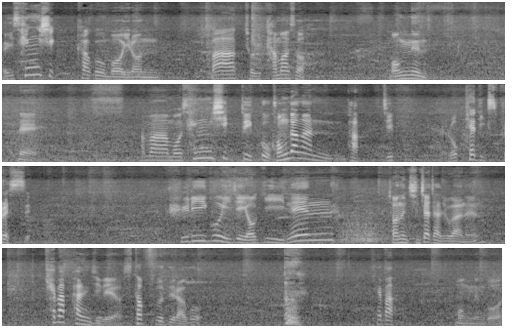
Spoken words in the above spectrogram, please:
여기 생식하고 뭐 이런 막 저기 담아서 먹는 네. 아마 뭐 생식도 있고 건강한 밥집 로켓 익스프레스. 그리고 이제 여기는 저는 진짜 자주 가는 케밥 하는 집이에요. 스톱푸드라고 케밥 먹는 곳.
